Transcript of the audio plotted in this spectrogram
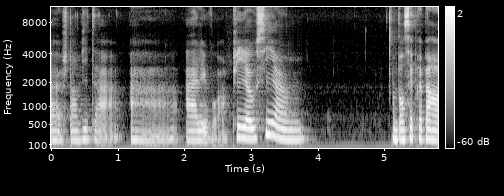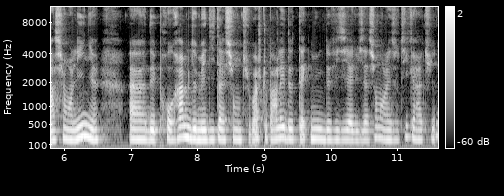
euh, je t'invite à, aller voir. Puis il y a aussi dans ces préparations en ligne des programmes de méditation. Tu vois, je te parlais de techniques de visualisation dans les outils gratuits,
